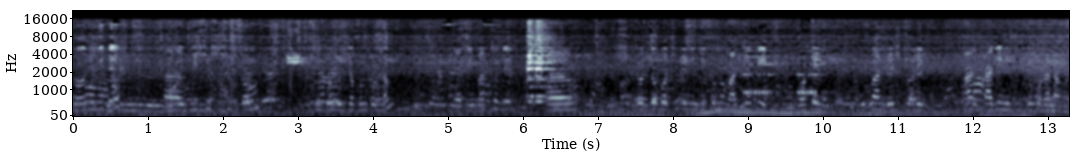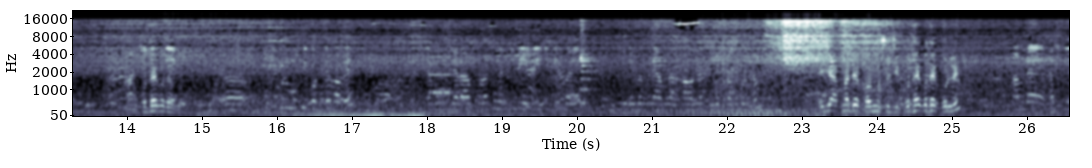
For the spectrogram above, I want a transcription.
সহযোগিতায় বিশ্ব শিশু শ্রম দিবস উদযাপন করলাম। যাতে বাচ্চাদের চোদ্দ বছরের নিচে কোনো বাচ্চাকে হোটেল দোকান রেস্টুরেন্ট কাজে নিযুক্ত করা না হয়। কোথায় কোথায় স্কুলমুখী করতে হবে। এবং যারা পড়াশোনার দিকে এগিয়ে যেতে পারে এ ব্যাপারে আমরা আওয়ারনেস প্রোগ্রাম করলাম। এই যে আপনাদের কর্মসূচি কোথায় কোথায় করলেন আমরা আজকে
